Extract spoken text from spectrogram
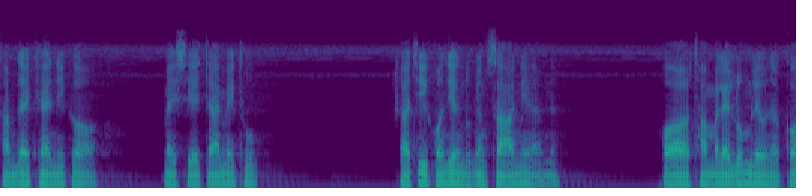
ทำได้แค่นี้ก็ไม่เสียใจไม่ทุกข์แต่ที่คนที่ยังหนุ่มยังสาวเนี่ยนะพอทำอะไรล้มเร็วนะก็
